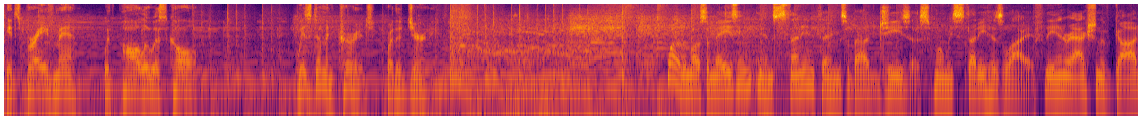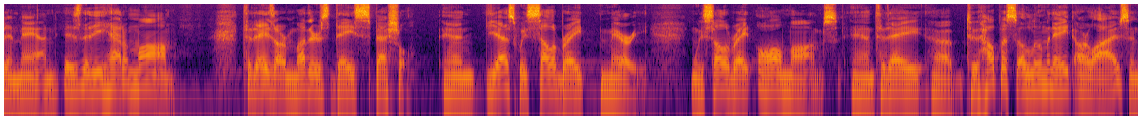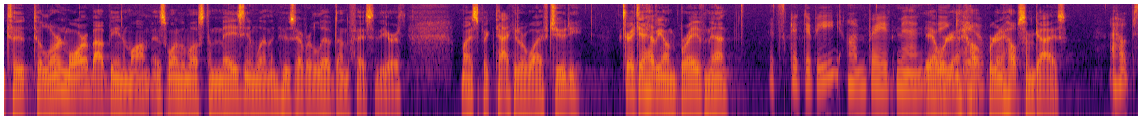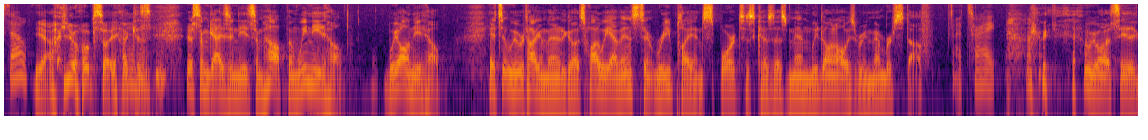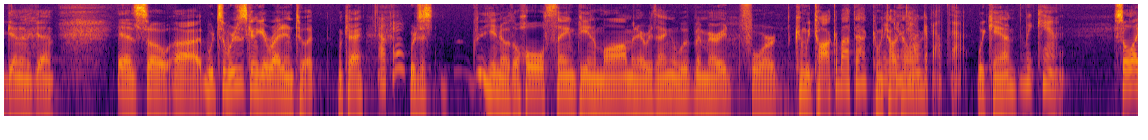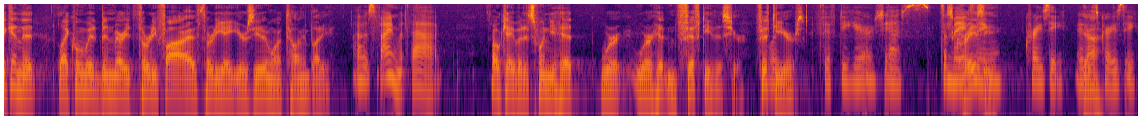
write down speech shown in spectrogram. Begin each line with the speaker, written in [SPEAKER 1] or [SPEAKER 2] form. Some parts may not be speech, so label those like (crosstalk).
[SPEAKER 1] It's Brave Men with Paul Louis Cole. Wisdom and courage for the journey.
[SPEAKER 2] One of the most amazing and stunning things about Jesus when we study his life, the interaction of God and man, is that he had a mom. Today's our Mother's Day special. And yes, we celebrate Mary. We celebrate all moms. And today, uh, to help us illuminate our lives and to, to learn more about being a mom, is one of the most amazing women who's ever lived on the face of the earth, my spectacular wife, Judy. Great to have you on Brave Men.
[SPEAKER 3] It's good to be on Brave Men.
[SPEAKER 2] Yeah, we're gonna help. We're gonna help some guys.
[SPEAKER 3] I hope so.
[SPEAKER 2] Yeah, (laughs) you hope so. Yeah, because (laughs) there's some guys who need some help, and we need help. We all need help. It's we were talking a minute ago. It's why we have instant replay in sports, is because as men we don't always remember stuff.
[SPEAKER 3] That's right. (laughs) (laughs)
[SPEAKER 2] we want to see it again and again. And so, uh, so we're just going to get right into it. Okay.
[SPEAKER 3] Okay.
[SPEAKER 2] We're just, you know, the whole thing, being a mom and everything. And we've been married for. Can we talk about that? Can we,
[SPEAKER 3] we
[SPEAKER 2] talk
[SPEAKER 3] can
[SPEAKER 2] how
[SPEAKER 3] talk
[SPEAKER 2] long?
[SPEAKER 3] about that.
[SPEAKER 2] we can.
[SPEAKER 3] We can.
[SPEAKER 2] So, like in the like when we had been married 35, 38 years, you didn't want to tell anybody.
[SPEAKER 3] I was fine with that.
[SPEAKER 2] Okay, but it's when you hit we're we're hitting 50 this year. 50
[SPEAKER 3] We-
[SPEAKER 2] years.
[SPEAKER 3] 50 years, yes. It's
[SPEAKER 2] It's crazy.
[SPEAKER 3] amazing. Crazy. It is
[SPEAKER 2] Yeah.
[SPEAKER 3] crazy.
